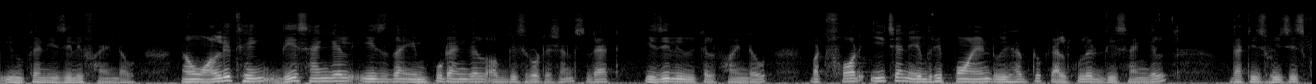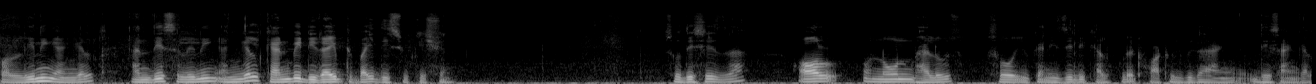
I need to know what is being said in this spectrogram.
you can easily find out. Now, only thing this angle is the input angle of these rotations that easily we can find out but for each and every point we have to calculate this angle that is which is called leaning angle and this leaning angle can be derived by this equation. So, this is the all known values. So, you can easily calculate what will be the ang this angle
